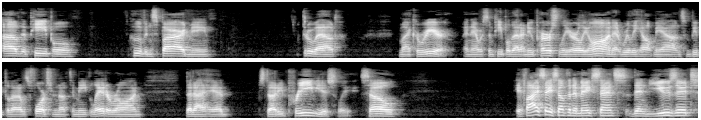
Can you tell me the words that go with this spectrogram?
of the people who've inspired me throughout my career and there were some people that I knew personally early on that really helped me out, and some people that I was fortunate enough to meet later on that I had studied previously. So if I say something that makes sense, then use it.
